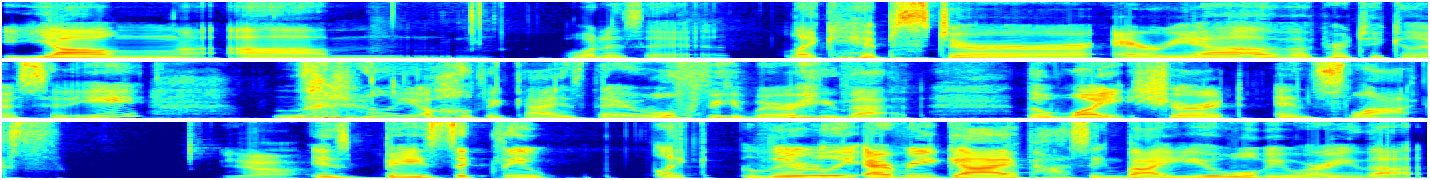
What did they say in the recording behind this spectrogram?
young um what is it? Like hipster area of a particular city literally all the guys there will be wearing that. The white shirt and slacks yeah, is basically like literally every guy passing by you will be wearing that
